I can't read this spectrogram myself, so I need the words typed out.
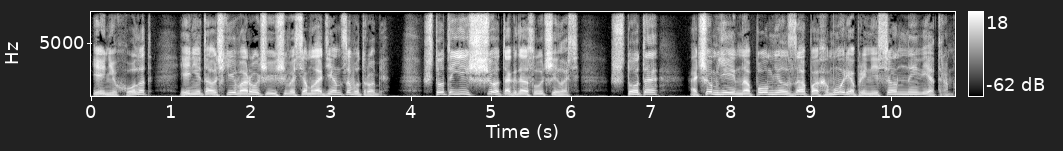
и не холод, и не толчки ворочающегося младенца в утробе. Что-то еще тогда случилось. Что-то, о чем ей напомнил запах моря, принесенный ветром.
